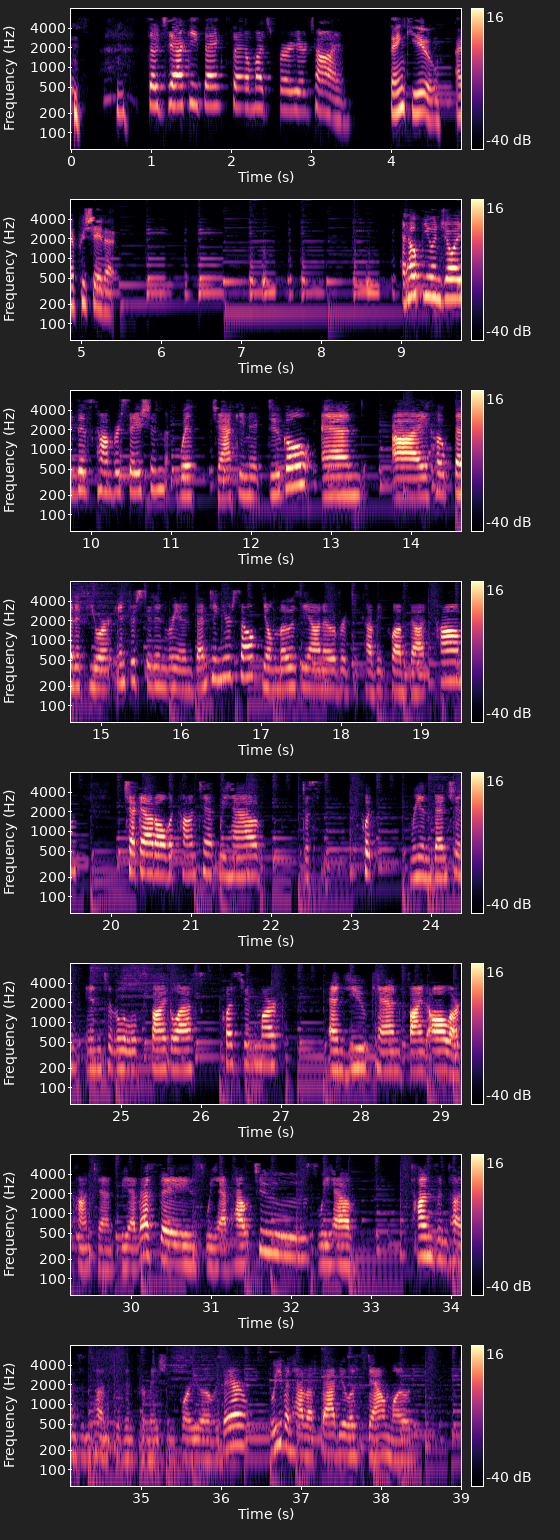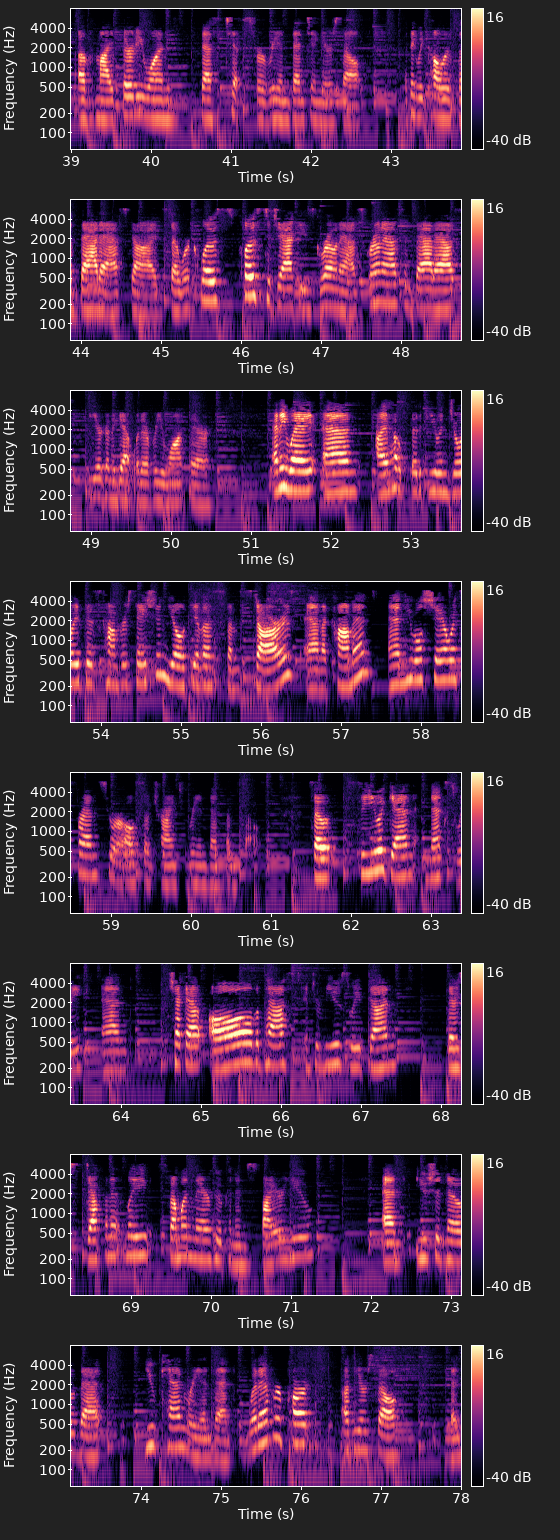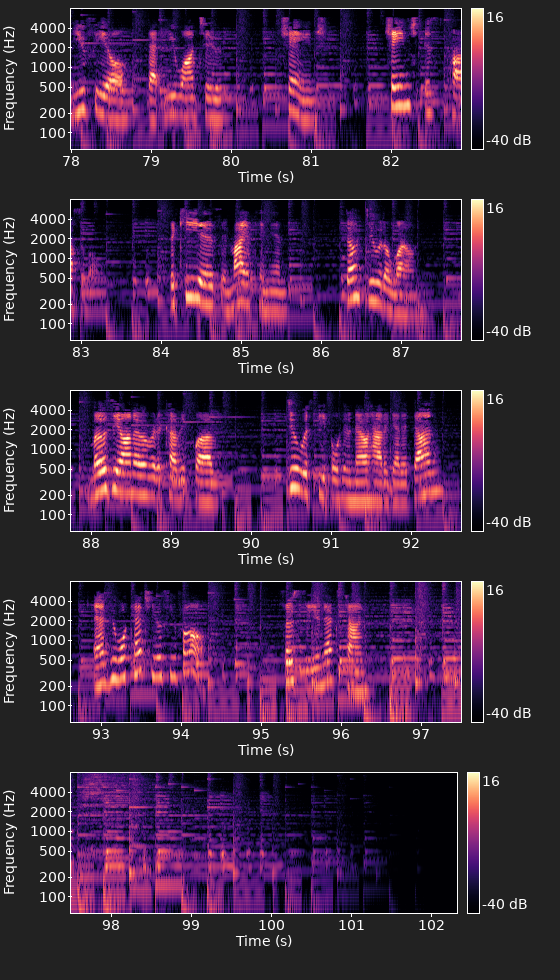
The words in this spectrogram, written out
so Jackie, thanks so much for your time. Thank you. I appreciate it. I hope you enjoyed this conversation with Jackie McDougall and I hope that if you are interested in reinventing yourself, you'll mosey on over to coveyclub.com. Check out all the content we have. Just put reinvention into the little spyglass question mark and you can find all our content. We have essays, we have how-tos, we have tons and tons and tons of information for you over there. We even have a fabulous download of my 31 best tips for reinventing yourself. I think we call it the badass guide. So we're close, close to Jackie's grown ass. Grown ass and badass, you're going to get whatever you want there. Anyway, and I hope that if you enjoyed this conversation, you'll give us some stars and a comment, and you will share with friends who are also trying to reinvent themselves. So see you again next week and check out all the past interviews we've done. There's definitely someone there who can inspire you, and you should know that you can reinvent whatever part of yourself that you feel that you want to change, change is possible. The key is, in my opinion, don't do it alone. Mosey on over to Covey Club. Do it with people who know how to get it done and who will catch you if you fall. So see you next time.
